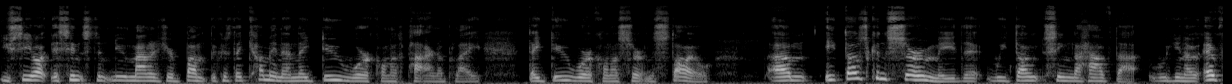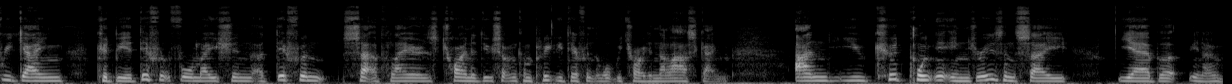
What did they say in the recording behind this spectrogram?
You see like this instant new manager bump because they come in and they do work on a pattern of play. They do work on a certain style. Um, it does concern me that we don't seem to have that. You know, every game could be a different formation, a different set of players trying to do something completely different than what we tried in the last game. And you could point at injuries and say, yeah, but, you know,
